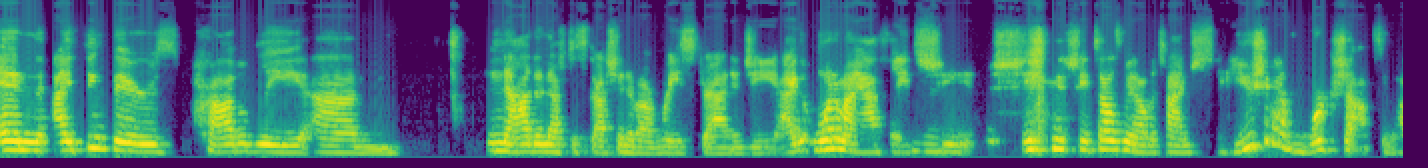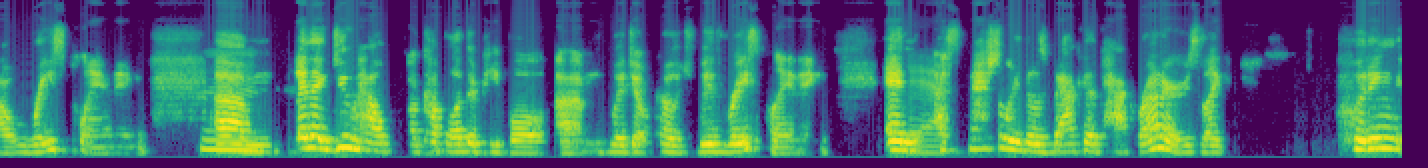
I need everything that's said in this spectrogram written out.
And I think there's probably um, not enough discussion about race strategy. I one of my athletes, mm. she she she tells me all the time, she's like, you should have workshops about race planning. Mm. Um, and I do help a couple other people um, who I don't coach with race planning, and yeah. especially those back of the pack runners, like putting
